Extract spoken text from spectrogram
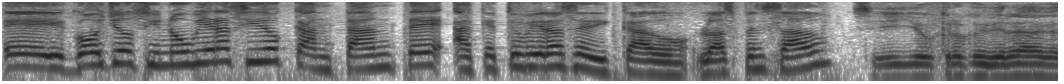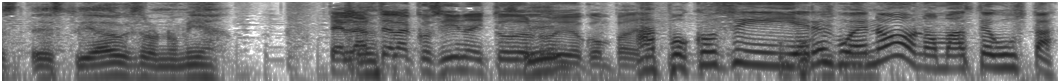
eh, Goyo, si no hubieras sido cantante, ¿a qué te hubieras dedicado? ¿Lo has pensado? Sí, yo creo que hubiera estudiado gastronomía. Te late la cocina y todo el Sí. rollo, compadre. ¿A poco sí? ¿Y eres bueno o nomás te gusta?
